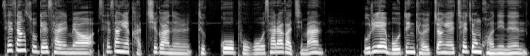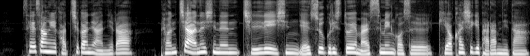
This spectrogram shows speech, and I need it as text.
세상 속에 살며 세상의 가치관을 듣고 보고 살아가지만 우리의 모든 결정의 최종 권위는 세상의 가치관이 아니라 변치 않으시는 진리이신 예수 그리스도의 말씀인 것을 기억하시기 바랍니다.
